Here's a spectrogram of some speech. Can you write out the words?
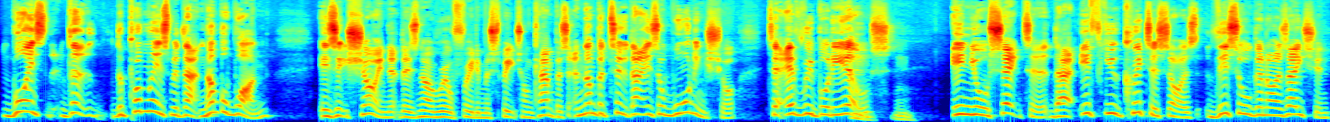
what is the the problem is with that. Number one is it showing that there's no real freedom of speech on campus. And number two that is a warning shot to everybody hmm, else hmm. In your sector that if you criticize this organization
